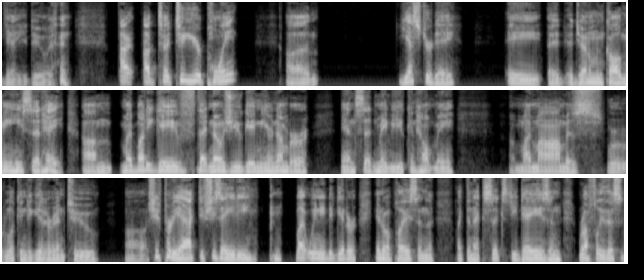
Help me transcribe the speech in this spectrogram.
Yeah, you do. I, I to, to your point, um, yesterday, a, a, a gentleman called me. He said, "Hey, um, my buddy gave that knows you gave me your number and said maybe you can help me. My mom is we're looking to get her into. Uh, she's pretty active. She's 80, but we need to get her into a place in the like the next 60 days and roughly this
